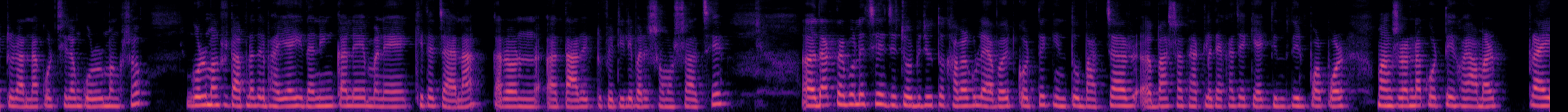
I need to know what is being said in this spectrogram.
একটু রান্না করছিলাম গরুর মাংস। গরুর মাংসটা আপনাদের ভাইয়া ইদানিংকালে মানে খেতে চায় না, কারণ তার একটু ফেটি লিভারের সমস্যা আছে। ডাক্তার বলেছে যে চর্বিযুক্ত খাবারগুলো অ্যাভয়েড করতে, কিন্তু বাচ্চার বাসা থাকলে দেখা যায় কি একদিন দুদিন পর পর মাংস রান্না করতে হয়। আমার প্রায়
